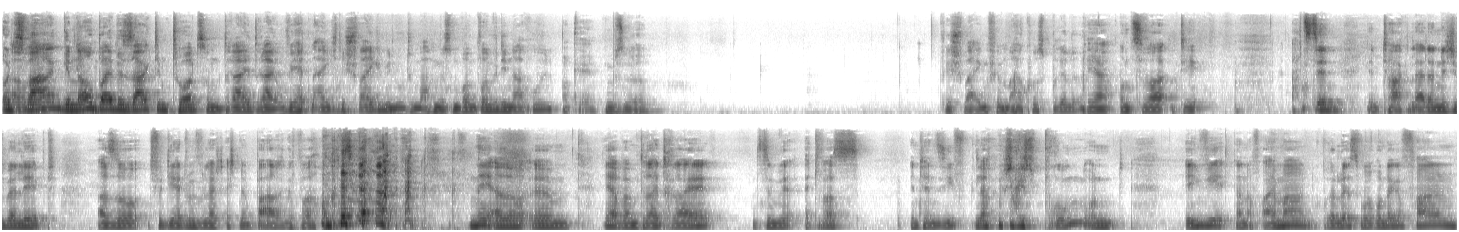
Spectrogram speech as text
Und zwar genau bei besagtem Tor zum 3-3. Und wir hätten eigentlich eine Schweigeminute machen müssen. Wollen, wollen wir die nachholen? okay. Müssen wir. Wir schweigen für Markus Brille. Ja, und zwar, die hat den, den Tag leider nicht überlebt. Also für die hätten wir vielleicht echt eine Bahre gebraucht. nee, also ähm, ja, beim 3-3 sind wir etwas intensiv, glaube ich, gesprungen und irgendwie dann auf einmal, Brille ist wohl runtergefallen,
